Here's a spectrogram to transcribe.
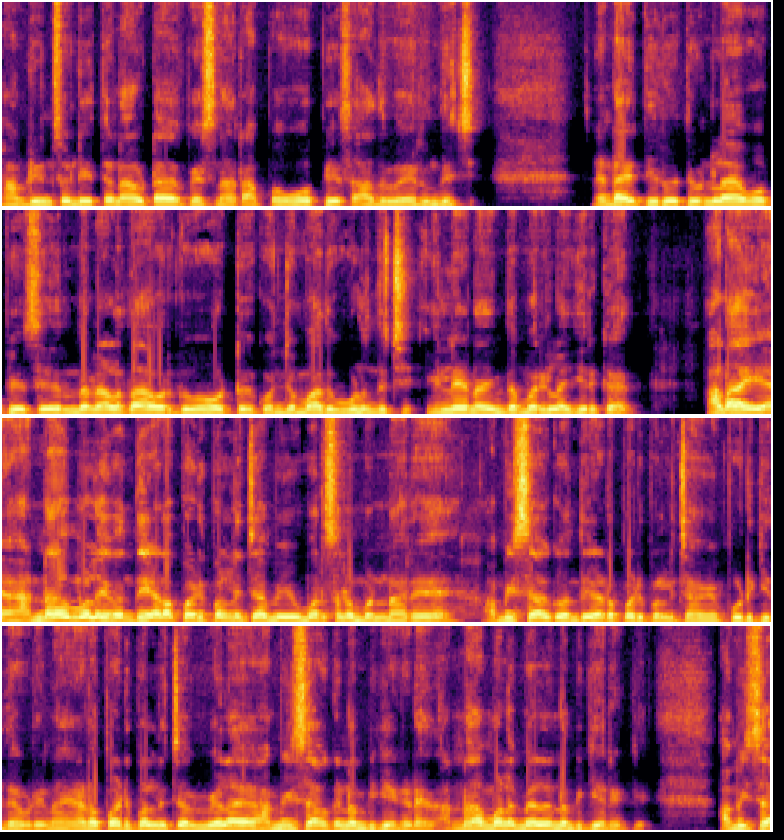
அப்படின்னு சொல்லி தெனாவட்டாக பேசினார். அப்போ ஓபிஎஸ் ஆதரவு இருந்துச்சு. ரெண்டாயிரத்தி இருபத்தி ஒன்றில் ஓபிஎஸ் இருந்தனால தான் அவருக்கு ஓட்டு கொஞ்சமாவது உளுந்துச்சு இல்லைன்னா இந்த மாதிரிலாம் இருக்காது. ஆனால் அண்ணாமலை வந்து எடப்பாடி பழனிசாமி விமர்சனம் பண்ணார். அமித்ஷாவுக்கு வந்து எடப்பாடி பழனிசாமி பிடிக்குது அப்படின்னா எடப்பாடி பழனிசாமி மேலே அமித்ஷாவுக்கு நம்பிக்கை கிடையாது. அண்ணாமலை மேலே நம்பிக்கை இருக்குது அமித்ஷா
